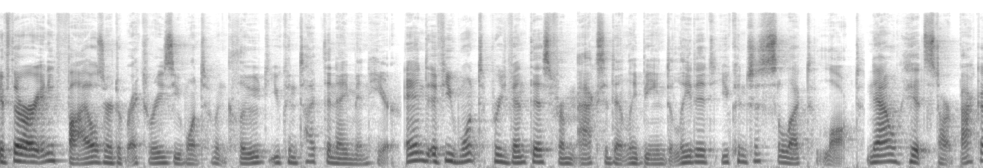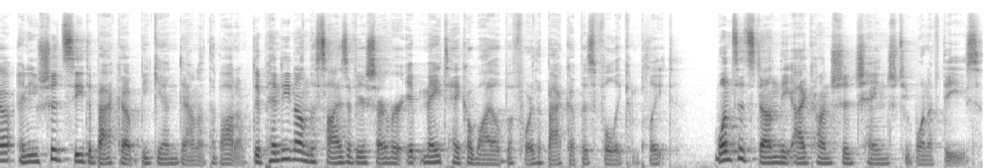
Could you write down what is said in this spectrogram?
If there are any files or directories you want to include, you can type the name in here. And if you want to prevent this from accidentally being deleted, you can just select locked. Now hit start backup and you should see the backup begin down at the bottom. Depending on the size of your server, it may take a while before the backup is fully complete. Once it's done, the icon should change to one of these.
